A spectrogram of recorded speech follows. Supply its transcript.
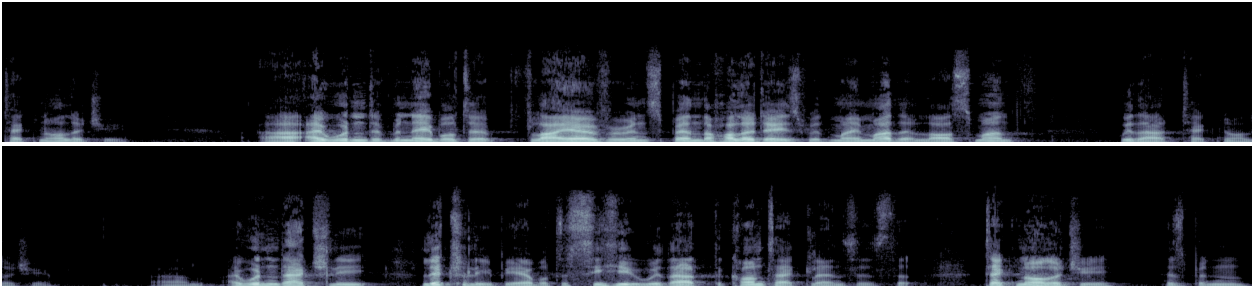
technology. Uh, I wouldn't have been able to fly over and spend the holidays with my mother last month without technology. Um, I wouldn't actually literally be able to see you without the contact lenses that technology has been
